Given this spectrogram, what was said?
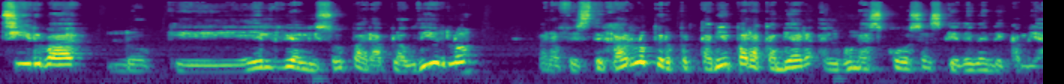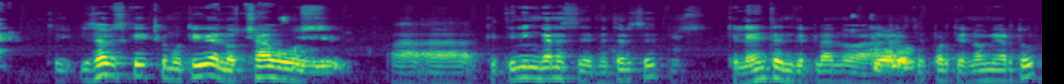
sirva lo que él realizó para aplaudirlo, para festejarlo, pero también para cambiar algunas cosas que deben de cambiar. Y sabes qué? Que motive a los chavos a, que tienen ganas de meterse, pues que le entren de plano a, al deporte, ¿no, mi Artur?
